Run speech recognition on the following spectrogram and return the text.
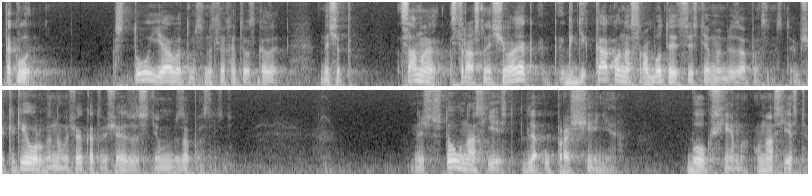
Так вот, что я в этом смысле хотел сказать? Значит, самый страшный человек, где, как у нас работает система безопасности? Вообще, какие органы у человека отвечают за систему безопасности? Значит, что у нас есть для упрощения блок-схемы? У нас есть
